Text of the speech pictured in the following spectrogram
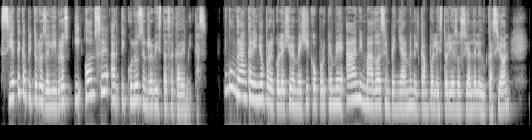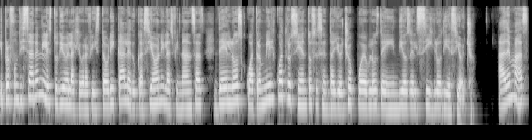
7 capítulos de libros y 11 artículos en revistas académicas. Tengo un gran cariño por el Colegio de México porque me ha animado a desempeñarme en el campo de la historia social de la educación y profundizar en el estudio de la geografía histórica, la educación y las finanzas de los 4.468 pueblos de indios del siglo XVIII. Además,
